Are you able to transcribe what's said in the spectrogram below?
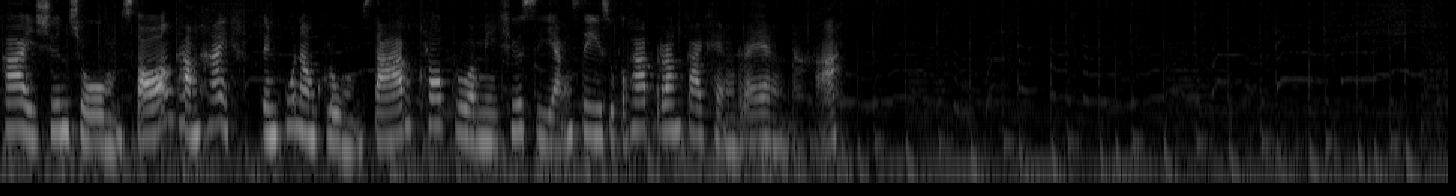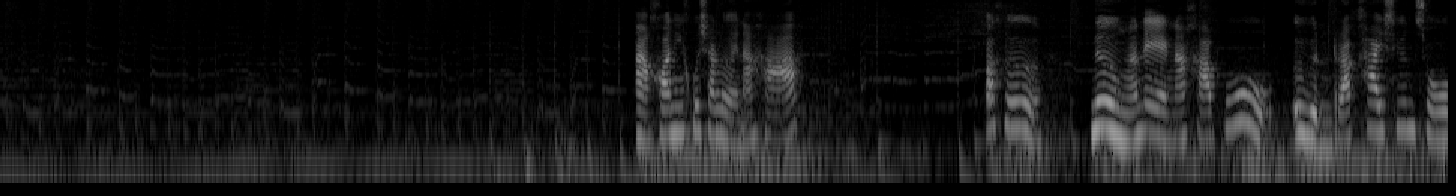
ใคร่ชื่นชม 2. ทำให้เป็นผู้นำกลุ่ม 3. ครอบครัวมีชื่อเสียง 4. สุขภาพร่างกายแข็งแรงนะ อะข้อนี้ครูเฉลยนะคะ ก็คือ 1 นั่นเองนะคะ ผู้อื่นรักใคร่ชื่นชม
